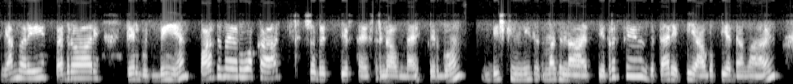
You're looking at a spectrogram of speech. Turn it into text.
janvārī, februārī tirgus bija pārdevēja rokā. Šobrīd pircējs ir galvenais tirgums bišķiņi mazinājās pieprasījums, bet arī pieauga piedāvājums.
